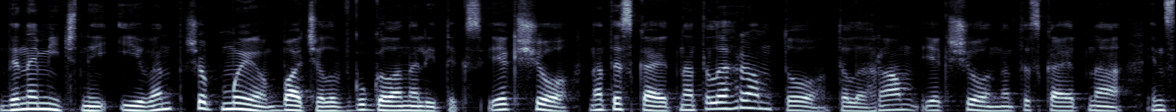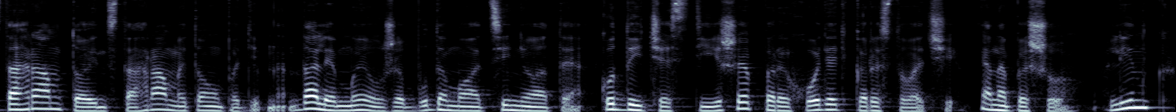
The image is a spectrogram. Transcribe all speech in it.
динамічний івент, щоб ми бачили в Google Analytics. Якщо натискають на Telegram, то Telegram, якщо натискають на Instagram, то Instagram і тому подібне. Далі ми вже будемо оцінювати, куди частіше переходять користувачі. Я напишу лінк.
